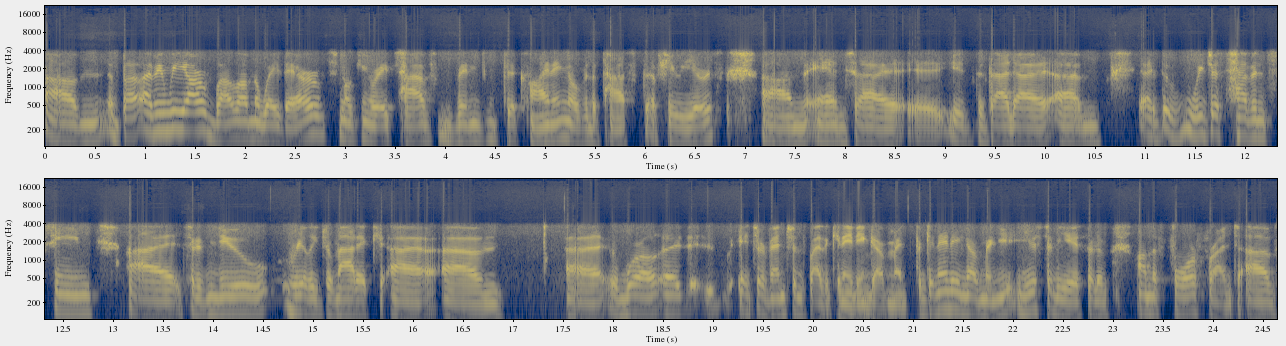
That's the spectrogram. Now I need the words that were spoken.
Um, but I mean, we are well on the way there. Smoking rates have been declining over the past few years, um, and uh, it, that uh, um, uh, we just haven't seen uh, sort of new, really dramatic. Uh, um, uh, world uh, interventions by the Canadian government. The Canadian government used to be sort of on the forefront of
